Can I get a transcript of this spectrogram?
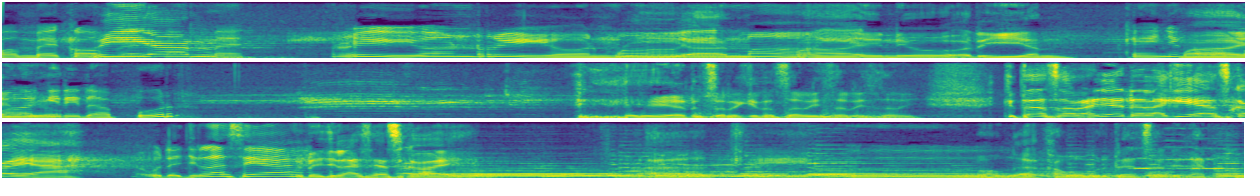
comeback, comeback, Rian. comeback. Rian, Rian, main, Rian, main. main yuk, Rian. Kayaknya kamu main kok lagi yuk. di dapur. Ada suara kita, sorry, sorry, sorry. Kita suaranya ada lagi ya, Skoy ya. Udah jelas ya? Udah jelas ya, Skoy? Oke. Uh, Mau nggak kamu berdansa denganku?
